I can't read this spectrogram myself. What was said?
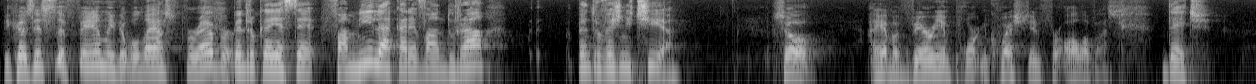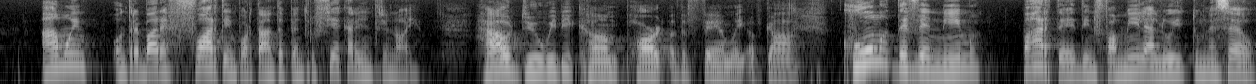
because it's the family that will last forever. Pentru că este familia care va îndura pentru veșnicie. So, I have a very important question for all of us. Deci, am o, im- o întrebare foarte importantă pentru fiecare dintre noi. How do we become part of the family of God? Cum devenim parte din familia lui Dumnezeu?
